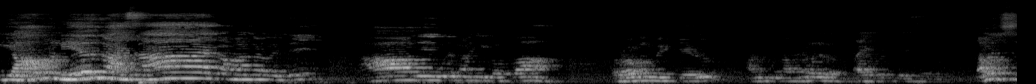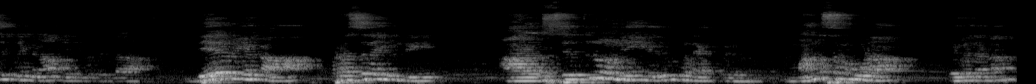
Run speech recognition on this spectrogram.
ఈ ఆవును నేరుగా ఆయన మార్గం వెళ్తే ఆ దేవుడు మనకి గొప్ప రోగం పెట్టాడు అనుకున్నామని చేశారు గమనించింది ప్రేమిన దేవుని యొక్క ప్రజలై ఉండి ఆ యొక్క శత్రువుని ఎదుర్కోలేకపోయారు. మనసును కూడా ఏమైందంట?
